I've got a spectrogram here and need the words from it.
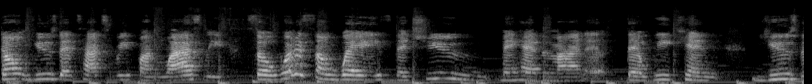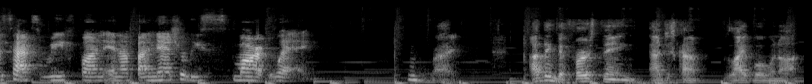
don't use that tax refund wisely. So, what are some ways that you may have in mind that, that we can use the tax refund in a financially smart way? Right. I think the first thing I just kind of light bulb went on.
